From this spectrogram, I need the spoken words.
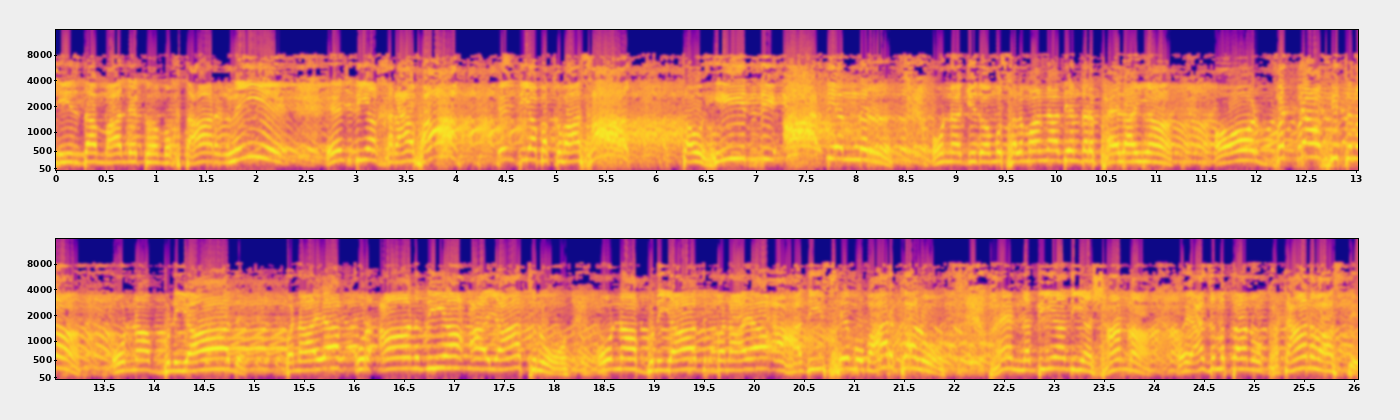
چیز دا مالک و مختار نہیں ہے۔ انج دیاں خرافات، انج دیاں بکواسات، توحید دی آر دے اندر، انہاں جدو مسلماناں دے اندر پھیلائیاں، اور وڈا فتنہ، انہاں بنیاد بنایا قرآن دیا آیات نو، اونا بنیاد بنایا احادیث مبارکہ نو۔ ہے نبیاں دیا شانہ اوے عظمتاں نو گھٹان واسطے،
